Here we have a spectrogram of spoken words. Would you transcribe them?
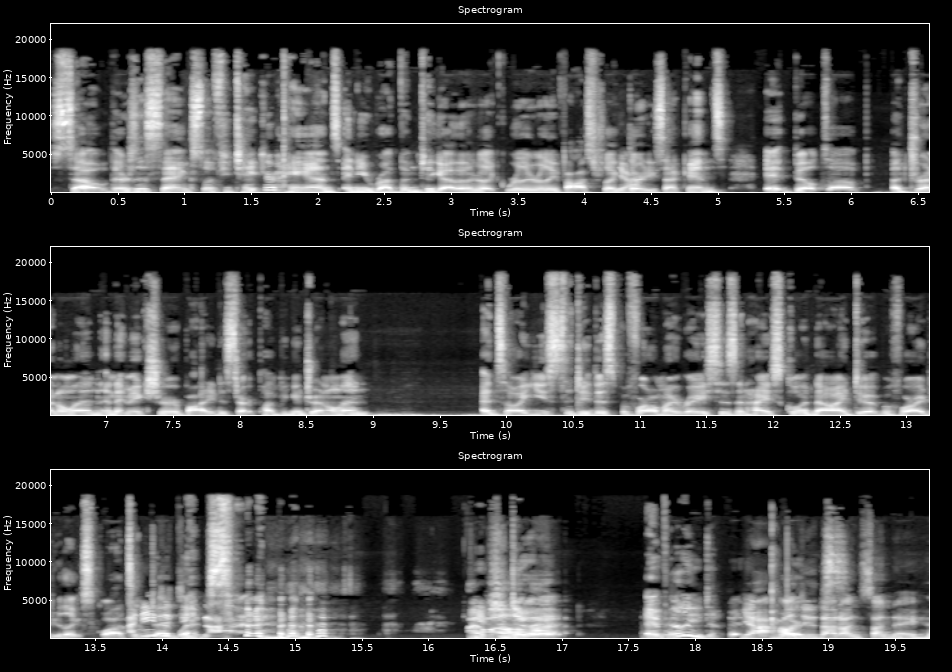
so there's a saying. So if you take your hands and you rub them together like really, really fast for like Yeah. 30 seconds, it builds up adrenaline and it makes your body to start pumping adrenaline. And so I used to do this before all my races in high school. And now I do it before I do like squats I and need to do deadlifts. that. I you should do I- it. it really does. yeah, I'll do that on Sunday.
